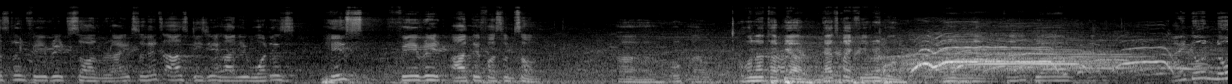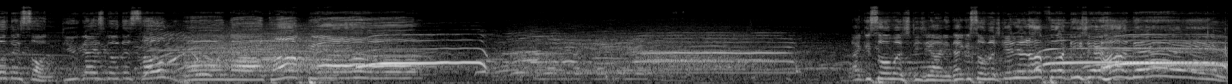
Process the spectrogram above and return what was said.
Aslam favorite song, right? So let's ask DJ Hani what is his favorite Atif Aslam song? Hona Tha Pyar. That's my favorite one. I don't know this song. Do you guys know this song? Hona Tha Pyar. Thank you so much, DJ Hani. Thank you so much. Up for DJ Hani.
